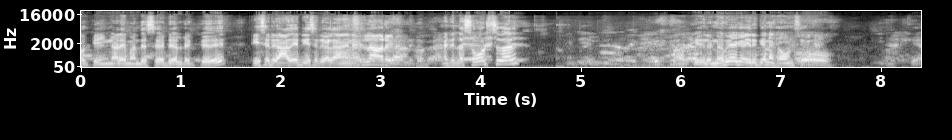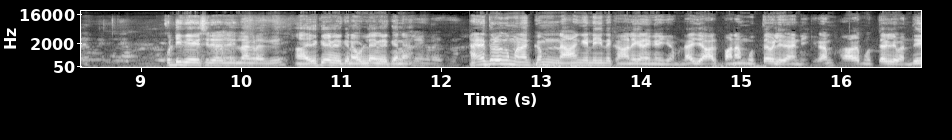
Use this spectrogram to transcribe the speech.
ஓகே இங்காலே வந்து ஷர்ட்டுகள் இருக்குது. டிஷர்ட் அதே டிஷர்ட்கள் தானே? எல்லாம் இருக்கு. இந்த ஷோர்ட்ஸுகள் ஓகே இதுல நிறைய இருக்கு என்ன கவுன்ஸ் குட்டி பேசில எல்லாம் கிடக்கு. ஆ இதுக்கே இருக்கேன். உள்ளே இருக்கேன். அனைத்துலகம் வணக்கம். நாங்கள் இன்னைக்கு இந்த காலை எங்கே நிற்கிறோம்னா யாழ்ப்பாணம் முத்தவழி தான் நிற்கிறோம் முத்தவழி வந்து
